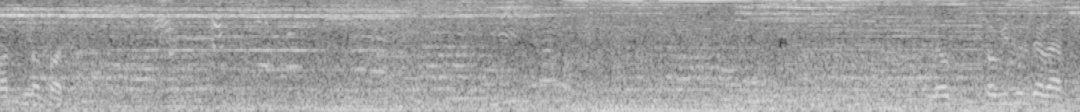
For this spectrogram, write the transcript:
প্রশ্নপত্র লোক ছবি তুলতে ব্যস্ত।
